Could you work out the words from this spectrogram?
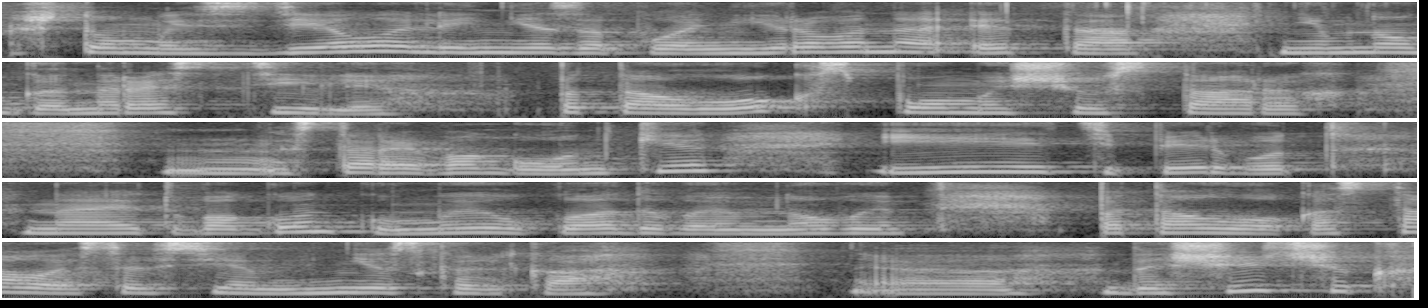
что мы сделали не запланировано, это немного нарастили потолок с помощью старых старой вагонки. И теперь вот на эту вагонку мы укладываем новый потолок. Осталось совсем несколько э, дощечек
